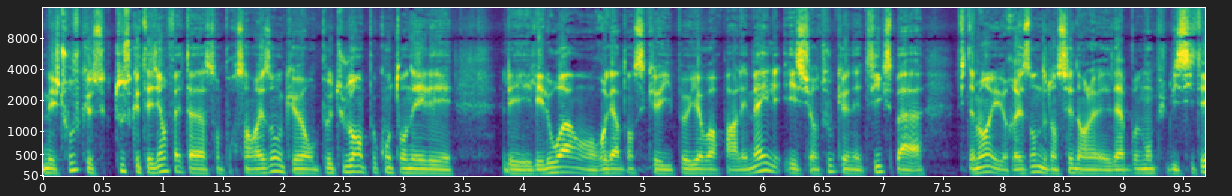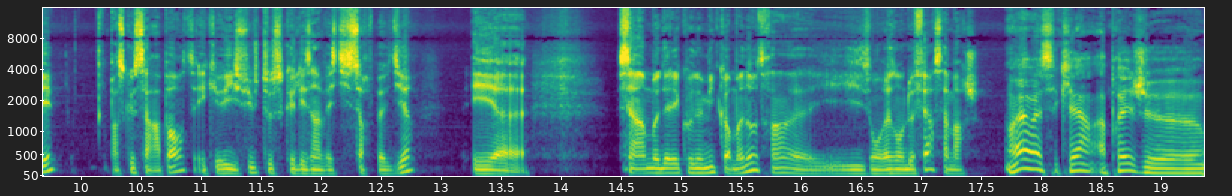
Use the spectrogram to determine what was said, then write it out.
mais je trouve que tout ce que tu as dit en fait a 100% raison, qu'on peut toujours un peu contourner les, les, les lois en regardant ce qu'il peut y avoir par les mails, et surtout que Netflix, bah, finalement, a eu raison de lancer dans l'abonnement publicité, parce que ça rapporte, et qu'ils suivent tout ce que les investisseurs peuvent dire. Et euh, c'est un modèle économique comme un autre, hein. ils ont raison de le faire, ça marche. Ouais, ouais, c'est clair. Après, je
